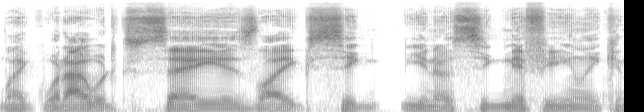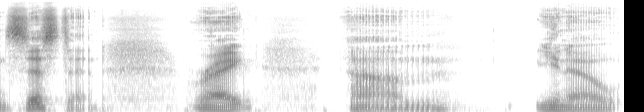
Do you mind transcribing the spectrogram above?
like what I would say is like, sig- you know, significantly consistent, right? Um, you know,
